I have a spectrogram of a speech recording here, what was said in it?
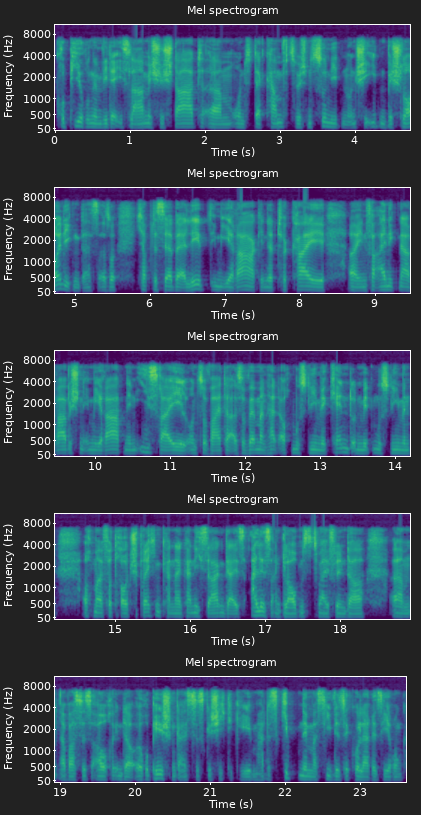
Gruppierungen wie der Islamische Staat ähm, und der Kampf zwischen Sunniten und Schiiten beschleunigen das. Also ich habe das selber erlebt im Irak, in der Türkei, äh, in Vereinigten Arabischen Emiraten, in Israel und so weiter. Also wenn man halt auch Muslime kennt und mit Muslimen auch mal vertraut sprechen kann, dann kann ich sagen, da ist alles an Glaubenszweifeln da, ähm, was es auch in der europäischen Geistesgeschichte gegeben hat. Es gibt eine massive Säkularisierung.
